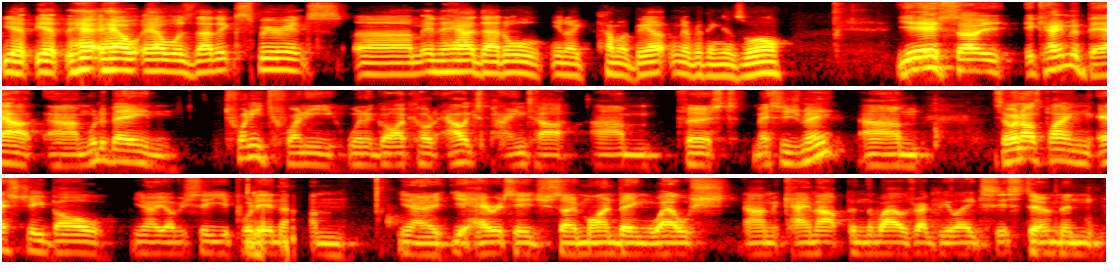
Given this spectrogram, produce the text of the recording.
Yep, yep. How, how, how was that experience, um, and how that all you know come about and everything as well? Yeah, so it came about um, would have been 2020 when a guy called Alex Painter um, first messaged me. Um, so when I was playing SG Ball, you know, obviously you put in, um, you know, your heritage. So mine being Welsh, um, it came up in the Wales Rugby League system, and you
